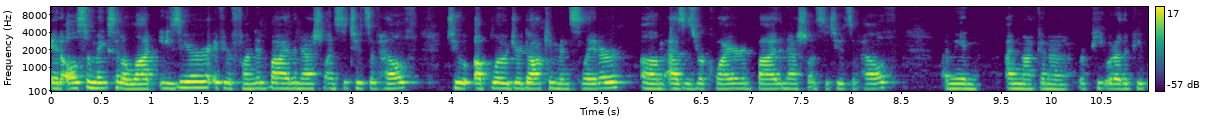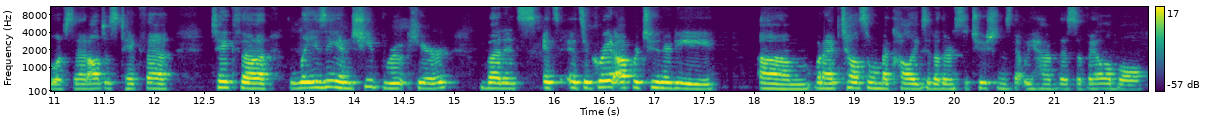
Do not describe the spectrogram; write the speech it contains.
It also makes it a lot easier if you're funded by the National Institutes of Health to upload your documents later, um, as is required by the National Institutes of Health. I mean, I'm not going to repeat what other people have said. I'll just take the take the lazy and cheap route here. But it's it's it's a great opportunity. Um, when I tell some of my colleagues at other institutions that we have this available,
